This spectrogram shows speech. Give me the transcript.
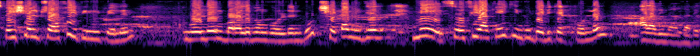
স্পেশাল ট্রফি তিনি পেলেন গোল্ডেন বল এবং গোল্ডেন বুট সেটা নিজের মেয়ে সোফিয়াকেই কিন্তু ডেডিকেট করলেন আলাদিন আজারে.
